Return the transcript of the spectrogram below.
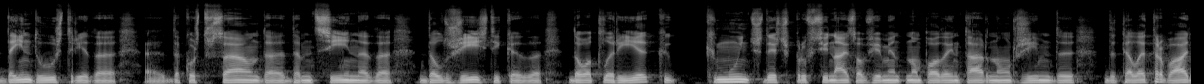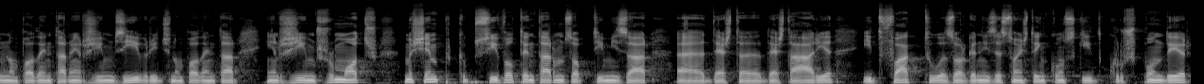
da indústria, da, da construção, da, da medicina, da, da logística, da, da hotelaria, que que muitos destes profissionais, obviamente, não podem estar num regime de, de teletrabalho, não podem estar em regimes híbridos, não podem estar em regimes remotos, mas sempre que possível tentarmos optimizar uh, desta, desta área e, de facto, as organizações têm conseguido corresponder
